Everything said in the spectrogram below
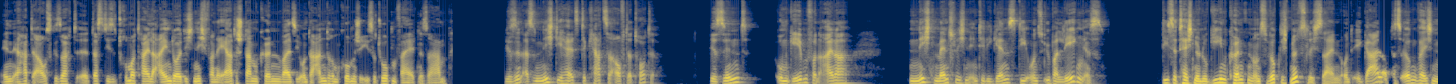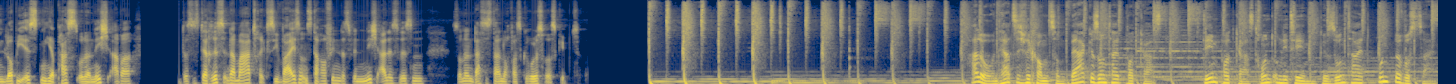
Er hatte ausgesagt, äh, dass diese Trümmerteile eindeutig nicht von der Erde stammen können, weil sie unter anderem komische Isotopenverhältnisse haben. Wir sind also nicht die hellste Kerze auf der Torte. Wir sind umgeben von einer nichtmenschlichen Intelligenz, die uns überlegen ist. Diese Technologien könnten uns wirklich nützlich sein. Und egal, ob das irgendwelchen Lobbyisten hier passt oder nicht, aber das ist der Riss in der Matrix. Sie weisen uns darauf hin, dass wir nicht alles wissen, sondern dass es da noch was Größeres gibt. Hallo und herzlich willkommen zum Berggesundheit Podcast, dem Podcast rund um die Themen Gesundheit und Bewusstsein.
